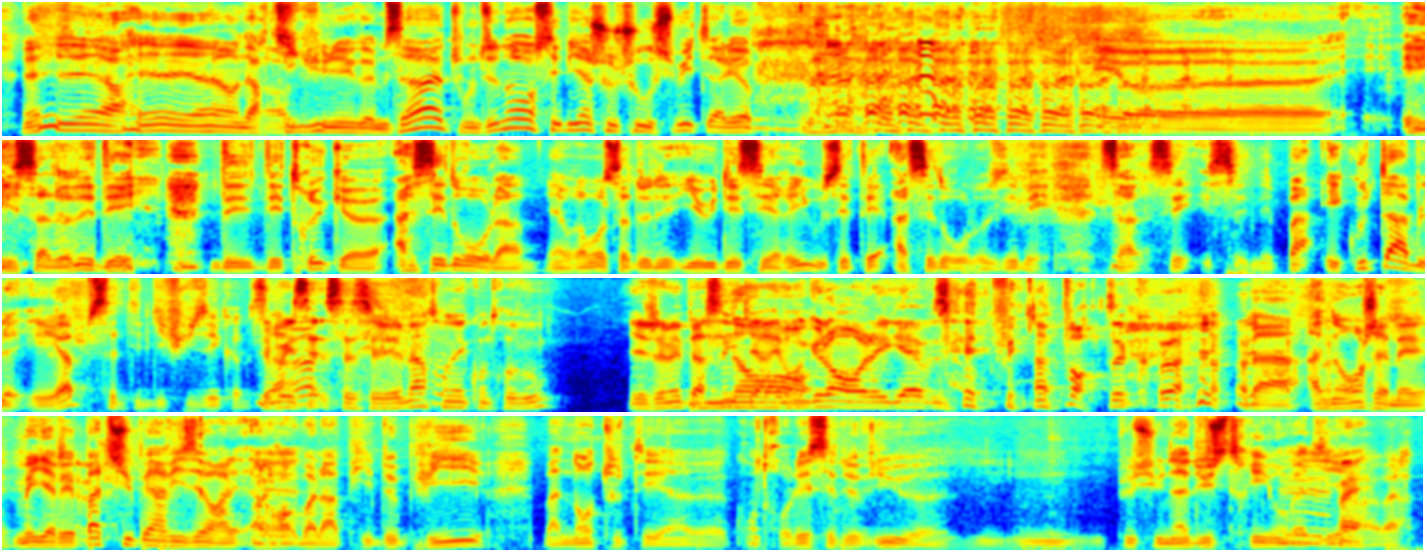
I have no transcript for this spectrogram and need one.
on articulé comme ça, tout le monde dit non, c'est bien chouchou, suite, allez hop. et, et ça donnait des, des, des trucs assez drôles. Hein. Il, y a vraiment, ça donnait, il y a eu des séries où c'était assez drôle. On se disait, mais ça, c'est, ce n'est pas écoutable. Et hop, ça t'est diffusé comme ça. Mais ça, ça s'est jamais retourné contre vous? Il n'y a jamais personne Non. qui arrive en gueulant, oh les gars, vous avez fait n'importe quoi. Bah, ah non, jamais. Mais il n'y avait pas de superviseur. Alors Ouais. voilà, puis depuis, maintenant tout est euh, contrôlé, c'est devenu euh, une- plus une industrie, on va Mm. dire. Ouais. Voilà.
